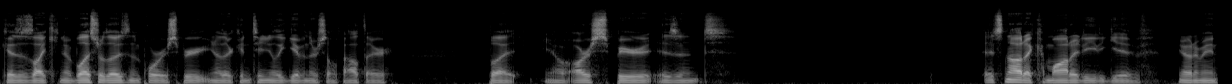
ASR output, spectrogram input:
because it's like you know, blessed are those in the poor of spirit. You know, they're continually giving themselves out there, but you know, our spirit isn't. It's not a commodity to give. You know what I mean?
